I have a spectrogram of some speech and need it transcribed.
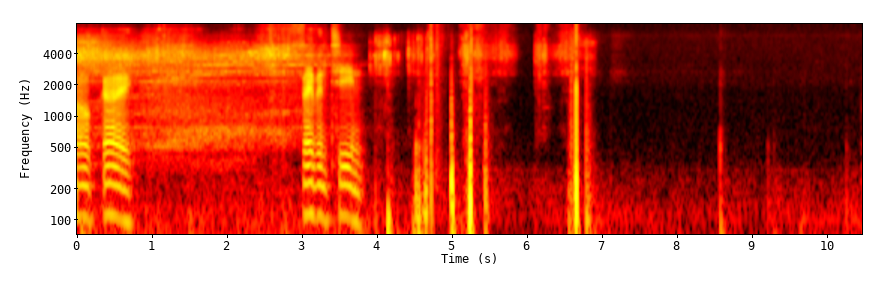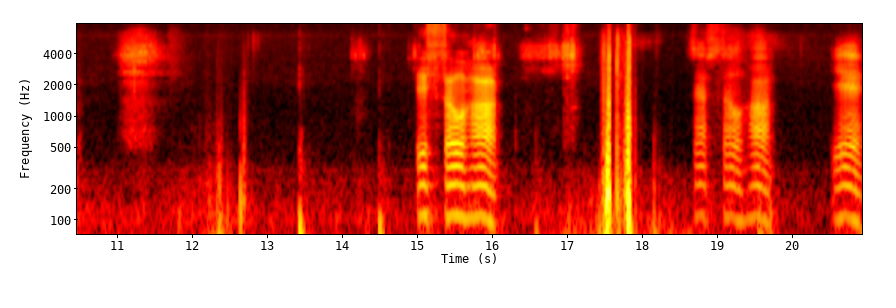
Okay. 17. It's so hard. That's so hard. Yeah.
